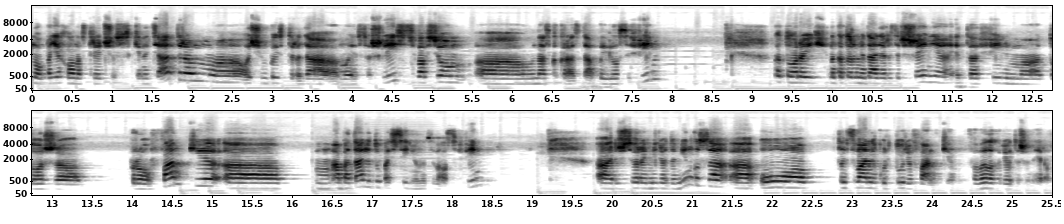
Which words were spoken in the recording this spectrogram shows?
ну, поехала на встречу с кинотеатром э, очень быстро, да, мы сошлись во всем. Э, у нас как раз, да, появился фильм, который, на который мне дали разрешение. Это фильм э, тоже про фанки. «А Батали ду Пассиньо» назывался фильм режиссера Эмилио Домингуса о танцевальной культуре фанки в фавелах Рио-де-Жанейро.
